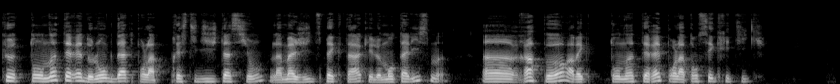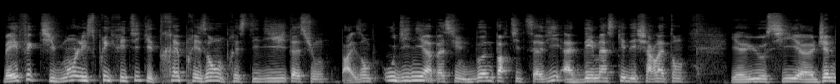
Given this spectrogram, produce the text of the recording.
que ton intérêt de longue date pour la prestidigitation, la magie de spectacle et le mentalisme a un rapport avec ton intérêt pour la pensée critique? Bah effectivement, l'esprit critique est très présent en prestidigitation. Par exemple, Houdini a passé une bonne partie de sa vie à démasquer des charlatans. Il y a eu aussi euh, James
